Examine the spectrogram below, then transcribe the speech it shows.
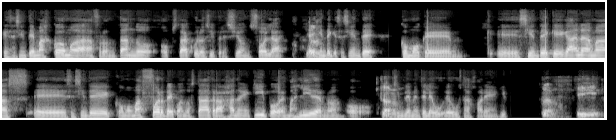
que se siente más cómoda afrontando obstáculos y presión sola, y hay gente que se siente como que eh, siente que gana más, eh, se siente como más fuerte cuando está trabajando en equipo, es más líder, ¿no? O simplemente le, le, gusta jugar en equipo. Claro. Y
